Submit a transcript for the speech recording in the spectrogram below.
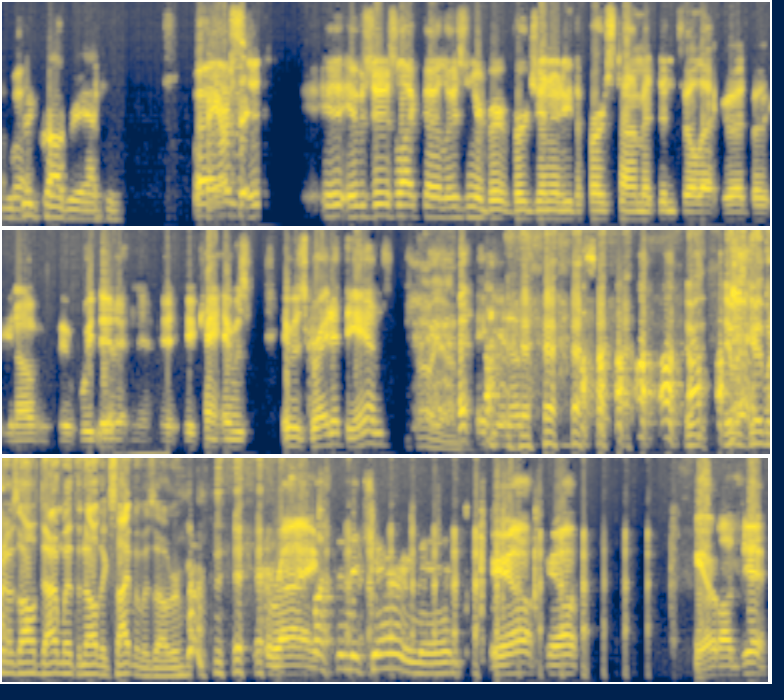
uh, good crowd reaction. Well, Hey, our was, si- it, it, it was just like uh, losing your virginity the first time. It didn't feel that good, but you know, it, we did it, and it, it, it came. It was it was great at the end. Oh yeah. you know, it, was, it was good when it was all done with and all the excitement was over. right? Busting the cherry, man. Yeah, yeah. Yep. Well, Jeff,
